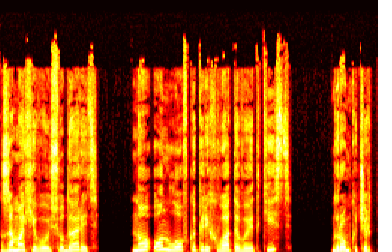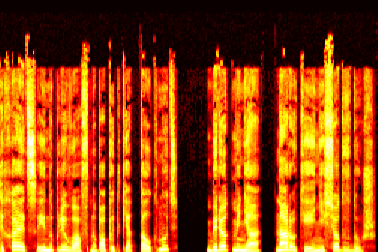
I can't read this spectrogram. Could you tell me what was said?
Замахиваюсь ударить, но он ловко перехватывает кисть, громко чертыхается и, наплевав на попытки оттолкнуть, берет меня на руки и несет в душ.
